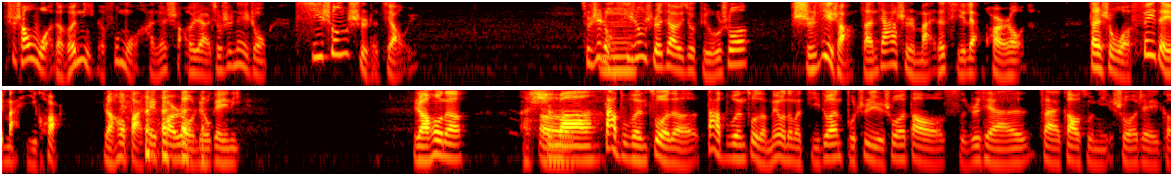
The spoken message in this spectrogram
至少我的和你的父母感觉少一点，就是那种牺牲式的教育。就这种牺嗯牲式的教育，就比如说，实际上咱家是买得起两块肉的，但是我非得买一块，然后把这块肉留给你。然后呢，啊是呃吗？大部分做的，大部分做的没有那么极端，不至于说到死之前再告诉你说这个，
